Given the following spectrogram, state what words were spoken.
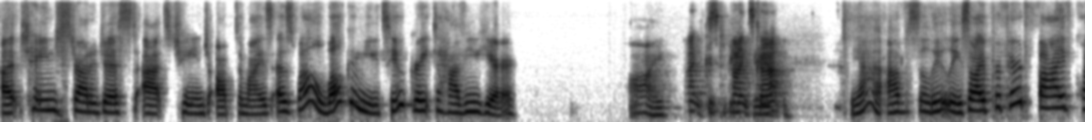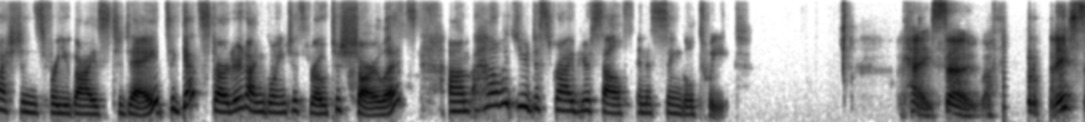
uh, change strategist at Change Optimize as well. Welcome you two. Great to have you here. Hi. Thanks, thanks, Kat. Yeah, absolutely. So I prepared five questions for you guys today. To get started, I'm going to throw to Charlotte. Um, how would you describe yourself in a single tweet? Okay, so I thought about this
